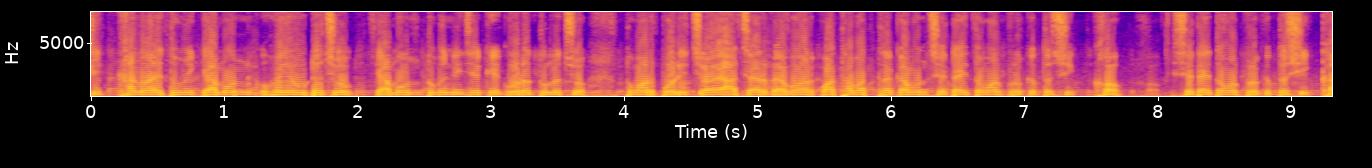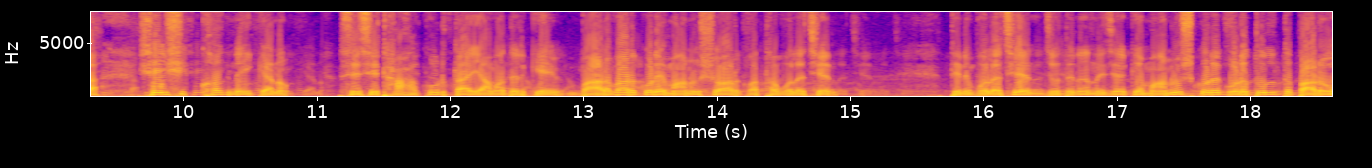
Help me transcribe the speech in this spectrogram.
শিক্ষা নয়, তুমি কেমন হয়ে উঠেছো, কেমন তুমি নিজেকে গড়ে তুলেছো, তোমার পরিচয়, আচার, ব্যবহার, কথাবার্তা কেমন, সেটাই তোমার প্রকৃত শিক্ষক, সেটাই তোমার প্রকৃত শিক্ষা, সেই শিক্ষক নেই কেন? শ্রী শ্রী ঠাকুর তাই আমাদেরকে বারবার করে মানুষ হওয়ার কথা বলেছেন। তিনি বলেছেন, যদি না নিজেকে মানুষ করে গড়ে তুলতে পারো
